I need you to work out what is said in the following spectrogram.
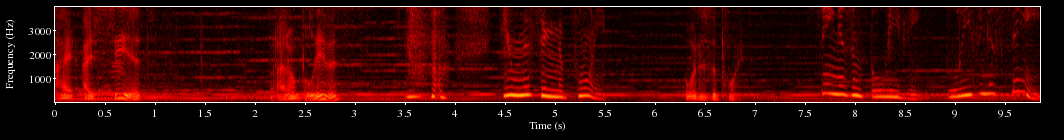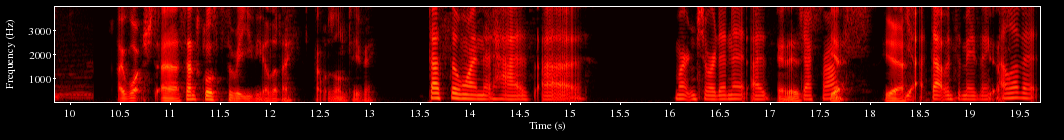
I, I see it, but I don't believe it. You're missing the point. What is the point? Seeing isn't believing. Believing is seeing. I watched uh, Santa Claus three the other day. That was on TV. That's the one that has uh, Martin Short in it as It Jack Frost. yes, yeah. Yeah, that one's amazing. I love it.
